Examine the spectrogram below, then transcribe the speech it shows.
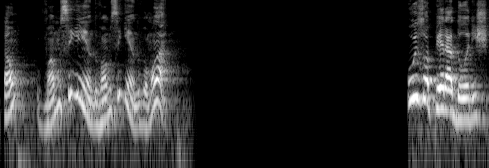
Então, vamos seguindo, vamos seguindo, vamos lá. Os operadores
